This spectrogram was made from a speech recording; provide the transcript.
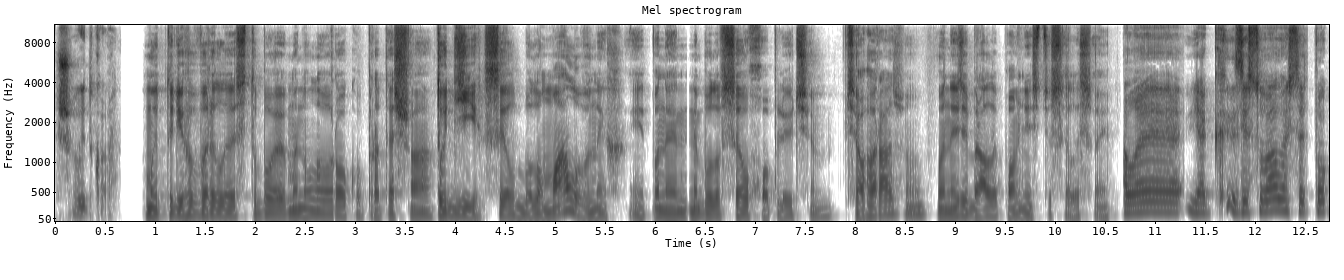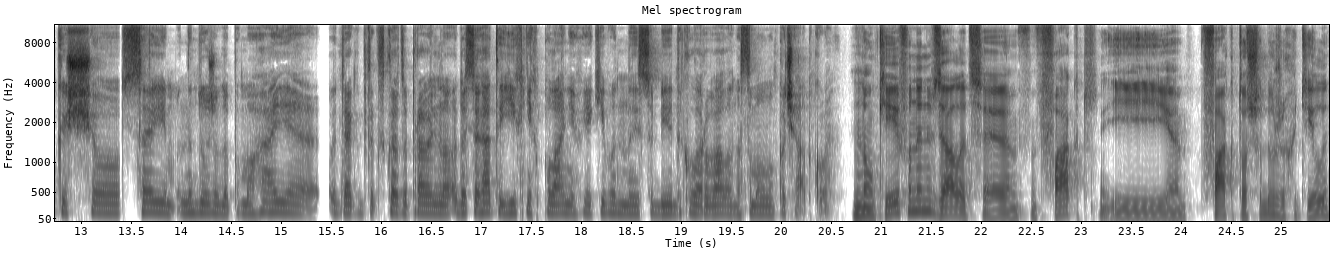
швидко. Ми тоді говорили з тобою минулого року про те, що тоді сил було мало в них, і вони не були всеохоплюючим. Цього разу вони зібрали повністю сили свої. Але як з'ясувалося, поки що це їм не дуже допомагає, як так сказати правильно, досягати їхніх планів, які вони собі декларували на самому початку. Ну Київ вони не взяли це факт, і факт, то, що дуже хотіли,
